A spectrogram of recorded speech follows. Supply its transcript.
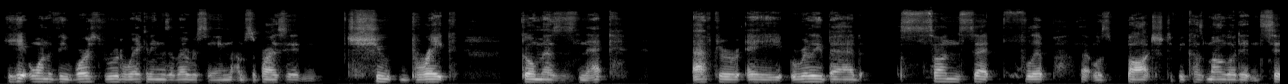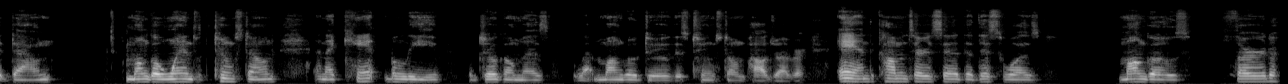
He hit one of the worst rude awakenings I've ever seen. I'm surprised he didn't shoot, break Gomez's neck after a really bad sunset flip that was botched because Mongo didn't sit down. Mongo wins with Tombstone, and I can't believe that Joe Gomez let Mongo do this Tombstone pile driver. And the commentary said that this was Mongo's third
